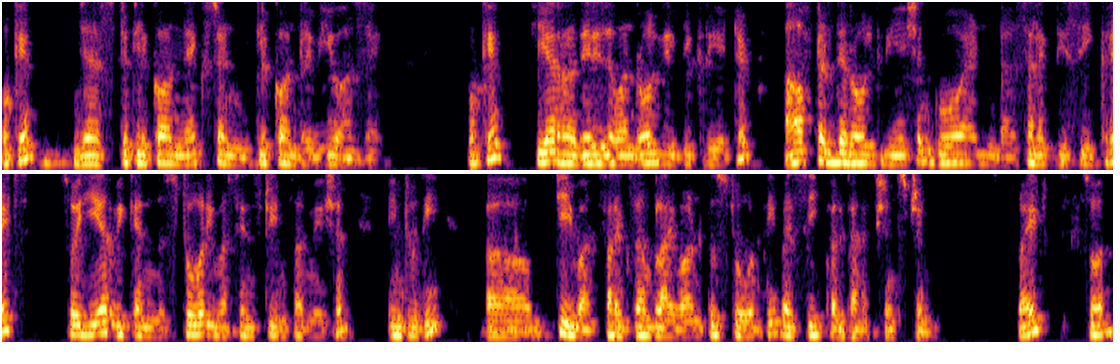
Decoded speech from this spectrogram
Okay, just click on next and click on review assign. Okay, here uh, there is a one role will be created. After the role creation, go and uh, select the secrets. So here we can store your sensitive information into the uh, key one. For example, I want to store the MySQL connection string, right? So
